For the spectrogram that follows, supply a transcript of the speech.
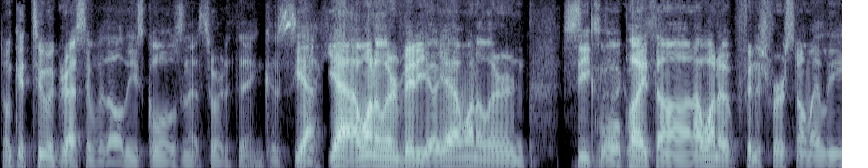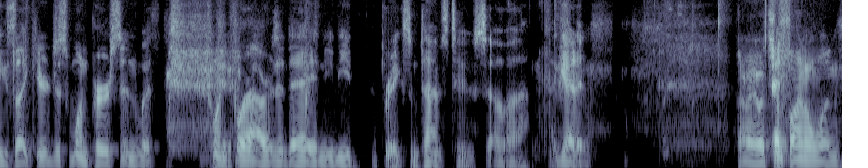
don't get too aggressive with all these goals and that sort of thing. Because yeah, yeah, I want to learn video. Yeah, I want to learn SQL, exactly. Python. I want to finish first in all my leagues. Like you're just one person with 24 hours a day, and you need a break sometimes too. So uh, I get it. All right, what's your and, final one?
